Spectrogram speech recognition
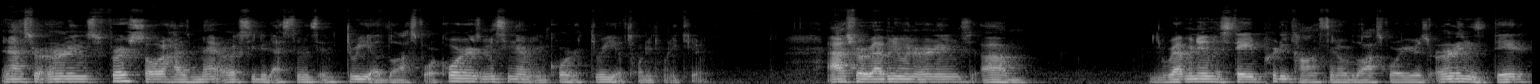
And as for earnings, First Solar has met or exceeded estimates in three of the last four quarters, missing them in quarter three of 2022. As for revenue and earnings, um, Revenue has stayed pretty constant over the last four years. Earnings did,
